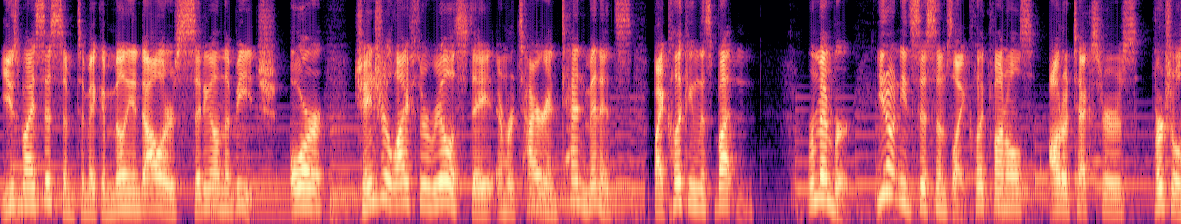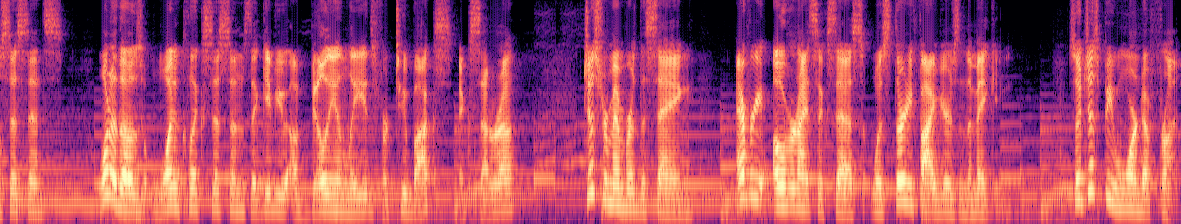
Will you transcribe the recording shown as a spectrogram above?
use my system to make a million dollars sitting on the beach, or change your life through real estate and retire in 10 minutes by clicking this button. Remember, you don't need systems like ClickFunnels, auto texters, virtual assistants, one of those one-click systems that give you a billion leads for two bucks, etc. Just remember the saying, every overnight success was 35 years in the making. So just be warned up front.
